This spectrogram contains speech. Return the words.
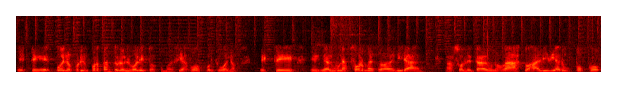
Este, bueno, por lo importante lo del boleto, como decías vos, porque bueno, este, de alguna forma eso va a venir a, a solventar algunos gastos, a aliviar un poco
